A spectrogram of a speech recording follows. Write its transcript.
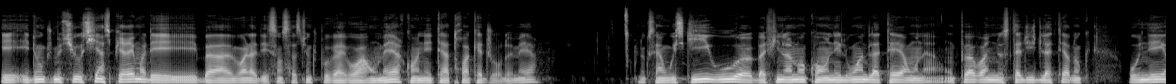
et, et, donc je me suis aussi inspiré moi des bah voilà des sensations que je pouvais avoir en mer quand on était à 3-4 jours de mer. Donc c'est un whisky où euh, bah, finalement quand on est loin de la terre, on, a, on peut avoir une nostalgie de la terre. Donc au nez,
